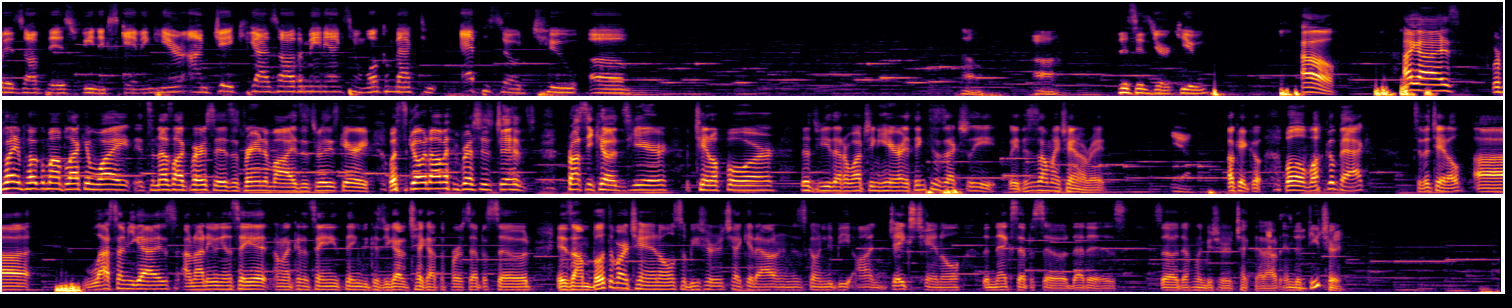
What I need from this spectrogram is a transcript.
what is up? Is Phoenix Gaming here. I'm Jake. You guys are the Maniacs, and welcome back to episode two of. Oh, uh, this is your cue. Oh. Hi guys! We're playing Pokemon Black and White. It's a Nuzlocke versus. It's randomized. It's really scary. What's going on, my precious chips? Frosty Cones here, ChannelFore. Those of you that are watching here, I think this is actually... Wait, this is on my channel, right? Yeah. Okay, cool. Well, welcome back to the channel. Uh, last time, you guys, I'm not even gonna say it. I'm not gonna say anything because you gotta check out the first episode. It is on both of our channels, so be sure to check it out. And it's going to be on Jake's channel, the next episode that is. So definitely be sure to check that out in the future.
